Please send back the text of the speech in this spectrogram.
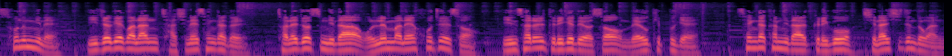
손흥민의 이적에 관한 자신의 생각을 전해주었습니다. 오랜만에 호주에서 인사를 드리게 되어서 매우 기쁘게 생각합니다. 그리고 지난 시즌 동안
